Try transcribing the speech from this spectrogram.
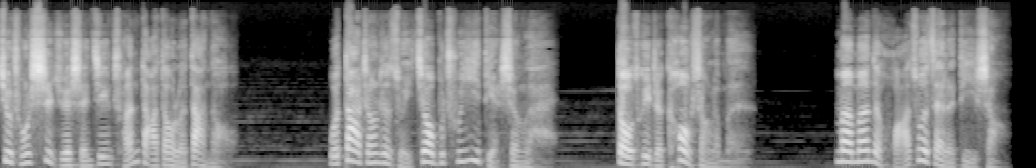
就从视觉神经传达到了大脑。我大张着嘴，叫不出一点声来，倒退着靠上了门，慢慢的滑坐在了地上。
